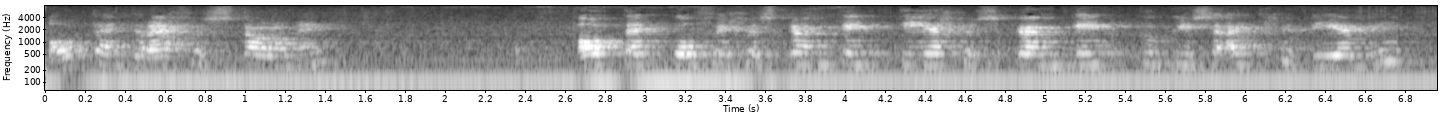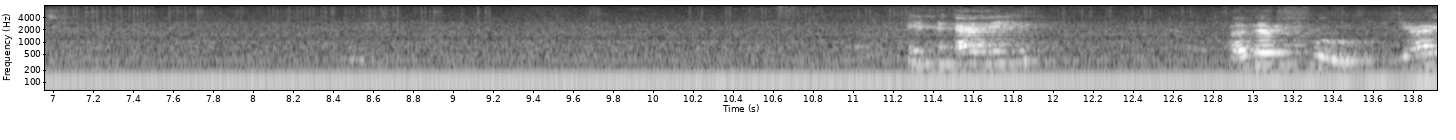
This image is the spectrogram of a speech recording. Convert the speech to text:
altyd reg gestaan het. Altyd koffie geskink het, tee geskink het, koekies uitgedeel het. En Ellie, hulle voel jy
